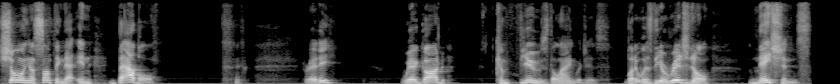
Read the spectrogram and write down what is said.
showing us something that in Babel, Ready? Where God confused the languages. But it was the original nations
